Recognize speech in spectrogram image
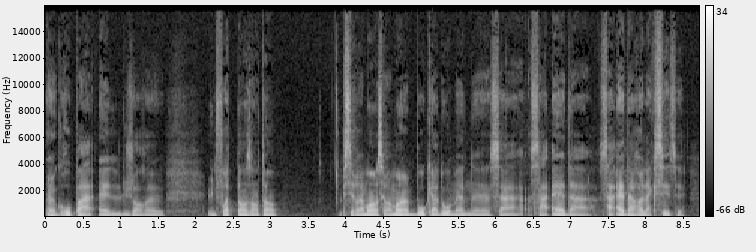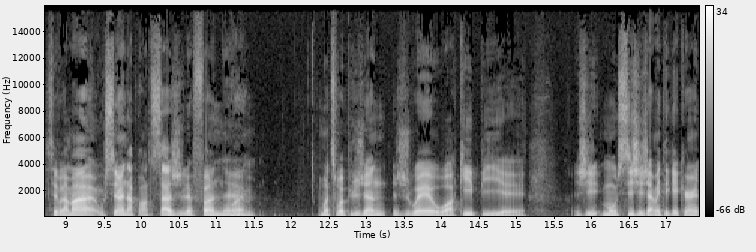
un groupe à elle, genre euh, une fois de temps en temps. Puis c'est vraiment, c'est vraiment un beau cadeau, man. Euh, Ça, ça, aide, à, ça aide à relaxer, tu sais. C'est vraiment aussi un apprentissage, le fun. euh, moi, tu vois, plus jeune, je jouais au hockey, puis moi aussi, j'ai jamais été quelqu'un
